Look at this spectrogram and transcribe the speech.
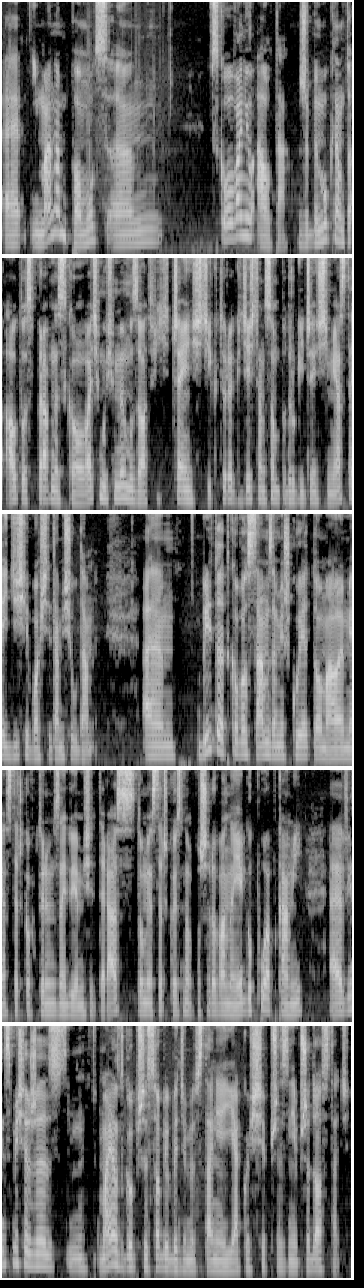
e, i ma nam pomóc em, w skołowaniu auta. Żeby mógł nam to auto sprawne skołować, musimy mu załatwić części, które gdzieś tam są po drugiej części miasta i dzisiaj właśnie tam się udamy. Em, Bill dodatkowo sam zamieszkuje to małe miasteczko, w którym znajdujemy się teraz. To miasteczko jest nafaszerowane jego pułapkami, e, więc myślę, że z, mając go przy sobie będziemy w stanie jakoś się przez nie przedostać.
